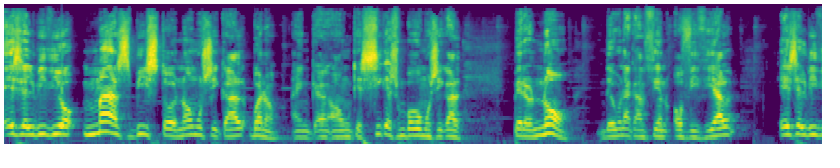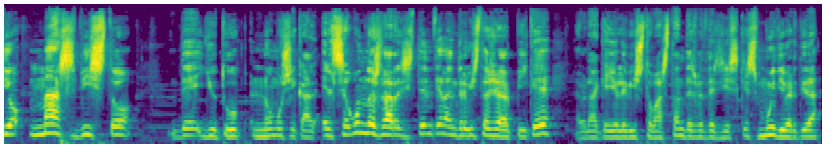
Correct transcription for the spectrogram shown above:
Es el vídeo más visto no musical, bueno, aunque sí que es un poco musical, pero no de una canción oficial. Es el vídeo más visto de YouTube no musical. El segundo es La Resistencia, la entrevista a Gerard Piqué. La verdad que yo lo he visto bastantes veces y es que es muy divertida.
